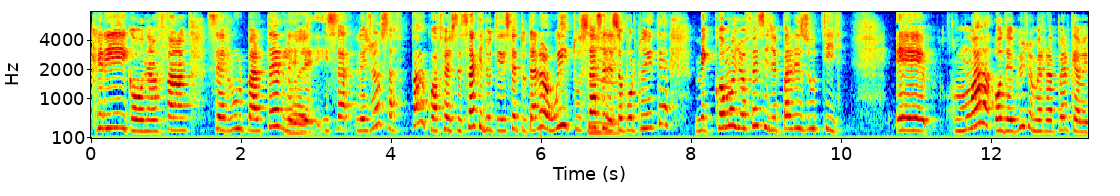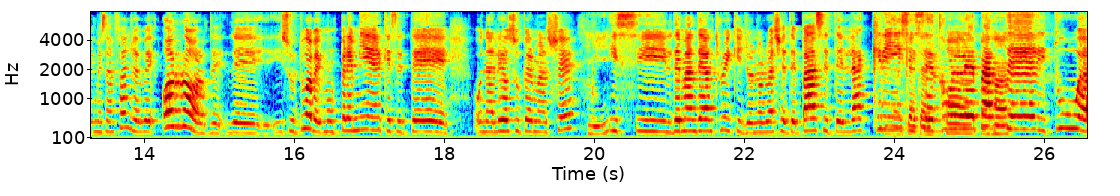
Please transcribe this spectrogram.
crie, quand un enfant se roule par terre? Les, Ouais. les- ils sa- les gens ne savent pas quoi faire. C'est ça que je te disais tout à l'heure. Oui, tout ça, c'est Mhm. des opportunités. Mais comment je fais si je n'ai pas les outils? Et moi, au début, je me rappelle qu'avec mes enfants, j'avais horreur, de, de- et surtout avec mon premier, que c'était, on allait au supermarché, Oui. et s'il demandait un truc et je ne lui achetais pas, c'était la crise, il se roulait par uh-huh. terre et tout. Euh,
